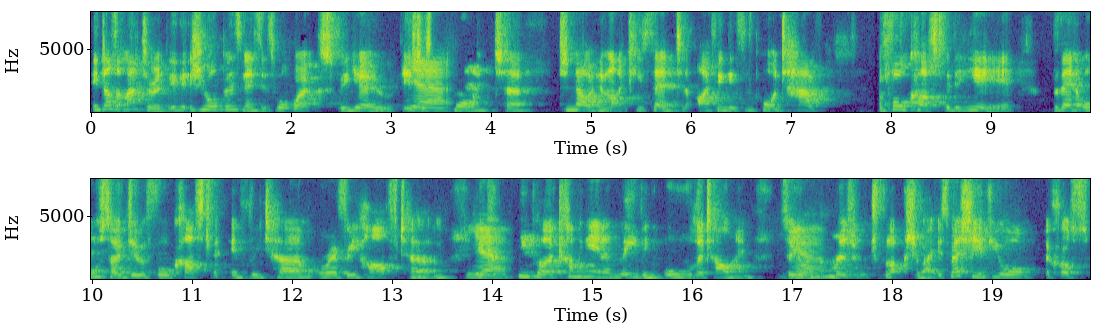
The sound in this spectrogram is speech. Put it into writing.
it doesn't matter. It's your business. It's what works for you. It's Yeah. just important to to know it. And like you said, to, I think it's important to have a forecast for the year, but then also do a forecast for every term or every half term. Yeah. Because people are coming in and leaving all the time. So your numbers will fluctuate, especially if you're across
